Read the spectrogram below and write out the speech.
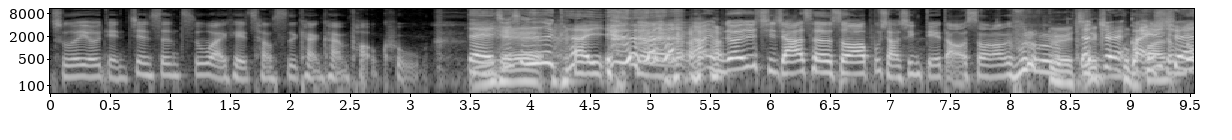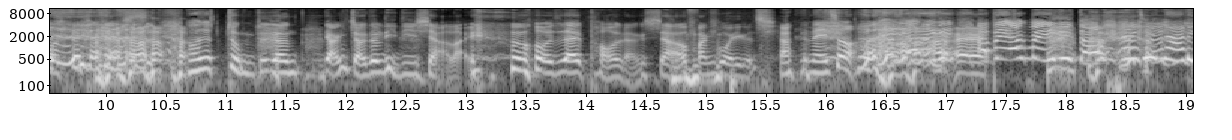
除了有点健身之外，可以尝试看看跑酷。对，其实是可以。对，然后你们就会去骑脚踏车的时候，不小心跌倒的时候，然后就卷回一圈，然后就咚，就这样两脚就立地下来，或者再跑两下，然后翻过一个墙。没错。阿贝阿贝，你懂在哪里？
